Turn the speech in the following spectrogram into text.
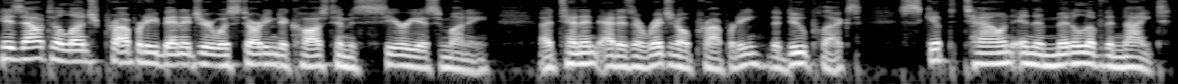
His out to lunch property manager was starting to cost him serious money. A tenant at his original property, the duplex, skipped town in the middle of the night.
